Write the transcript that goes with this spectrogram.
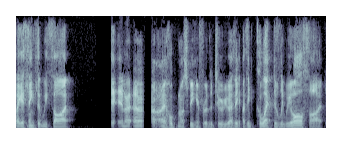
Like I think that we thought and I, I, hope I'm not speaking for the two of you. I think I think collectively we all thought,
